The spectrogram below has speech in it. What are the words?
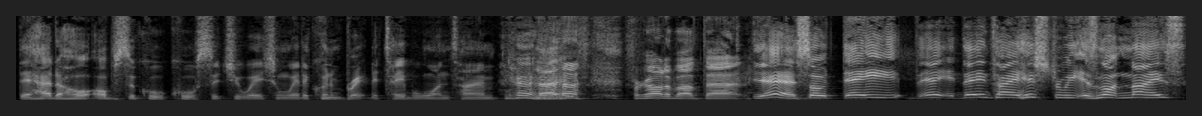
They had a whole obstacle course situation where they couldn't break the table one time. Like, Forgot about that. yeah, so they, they their entire history is not nice.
